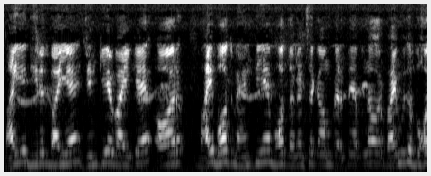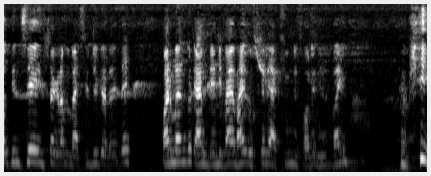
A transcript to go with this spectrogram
भाई ये धीरज भाई है, जिनकी ये बाइक है और भाई बहुत मेहनती हैं, बहुत लगन से काम करते हैं अपना और भाई मुझे बहुत दिन से इंस्टाग्राम में मैसेज भी कर रहे थे, पर मैंने तो टाइम दे नहीं पाया। भाई उसके लिए एक्चुअली सॉरी धीरज भाई, क्योंकि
